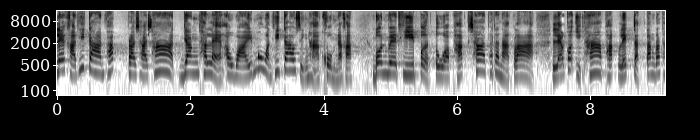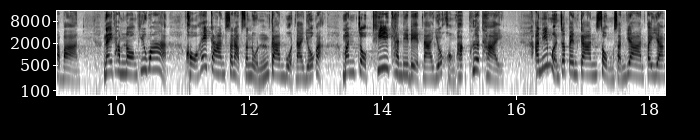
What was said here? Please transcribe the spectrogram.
เลขาธิการพักประชาชาติยังแถลงเอาไว้เมื่อวันที่ 9 สิงหาคมนะคะ บนเวทีเปิดตัวพักชาติพัฒนากล้า แล้วก็อีก 5พักเล็กจัดตั้งรัฐบาล ในทำนองที่ว่าขอให้การสนับสนุนการโหวตนายกอะมันจบที่แคนดิเดตนายกของพักเพื่อไทย อันนี้เหมือนจะเป็นการส่งสัญญาณไปยัง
